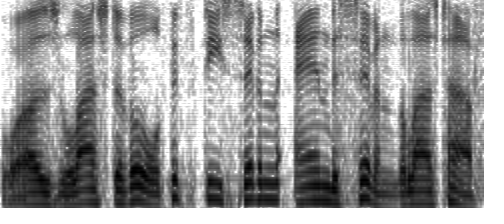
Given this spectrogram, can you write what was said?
was last of all 57 and 7 the last half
